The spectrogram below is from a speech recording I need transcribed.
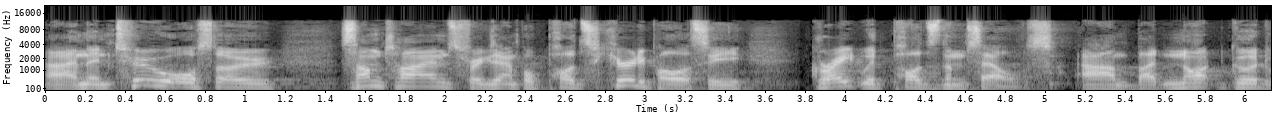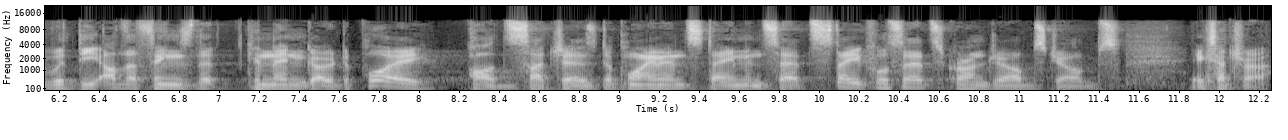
uh, and then two, also sometimes, for example, pod security policy, great with pods themselves, um, but not good with the other things that can then go deploy pods, such as deployments, daemon sets, stateful sets, cron jobs, jobs, etc.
